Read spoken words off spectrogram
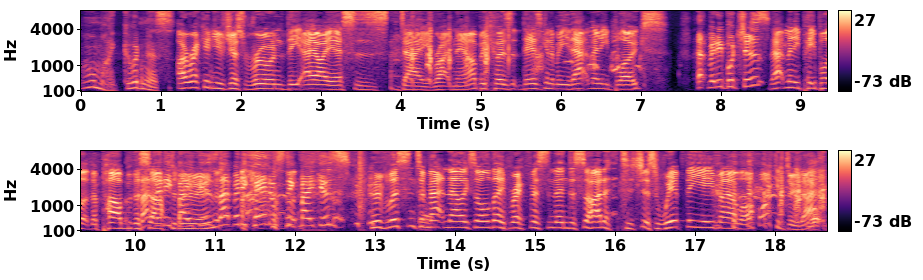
Oh my goodness. I reckon you've just ruined the AIS's day right now because there's going to be that many blokes, That many butchers, that many people at the pub this that many afternoon bakers, that many candlestick makers. who've listened to Matt and Alex all day breakfast and then decided to just whip the email off. I could do that.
